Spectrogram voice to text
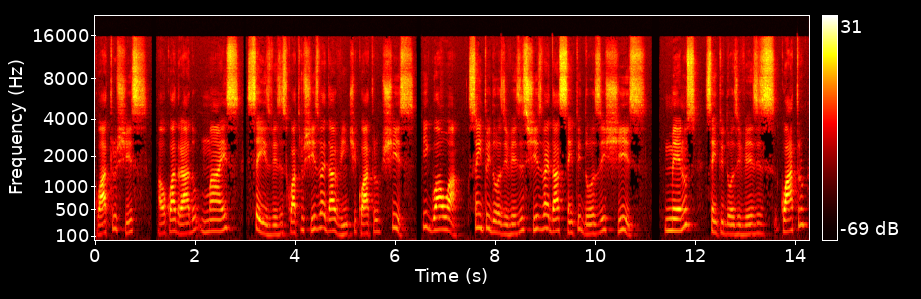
4x ao quadrado mais 6 vezes 4x vai dar 24x, igual a 112 vezes x vai dar 112x, menos 112 vezes 4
